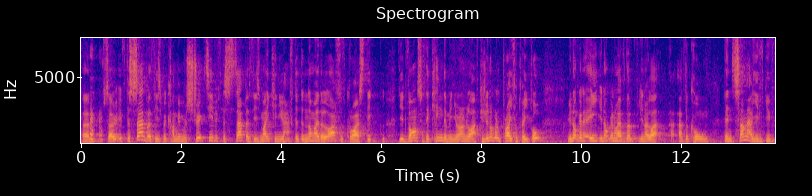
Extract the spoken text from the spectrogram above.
Um, so if the Sabbath is becoming restrictive, if the Sabbath is making you have to deny the life of Christ, the, the advance of the kingdom in your own life, because you're not going to pray for people, you're not going to eat, you're not going to have the, you know, like have the corn, then somehow you've, you've,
